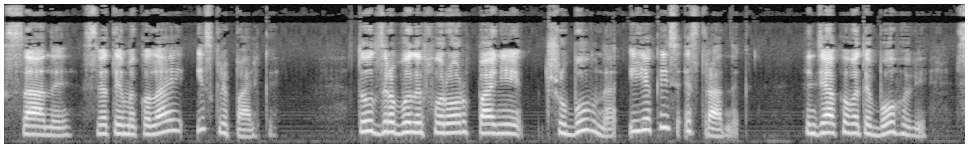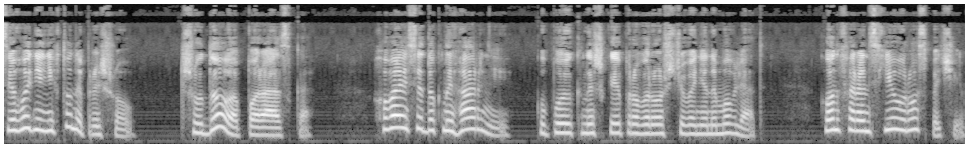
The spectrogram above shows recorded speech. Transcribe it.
сани, святий Миколай і скрипальки. Тут зробили фурор пані Чубувна і якийсь естрадник. Дякувати Богові, сьогодні ніхто не прийшов. Чудова поразка. Ховаюся до книгарні, купую книжки про вирощування немовлят, конференсьє у розпачі.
